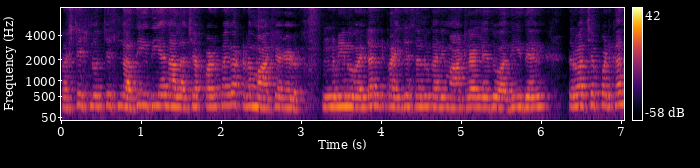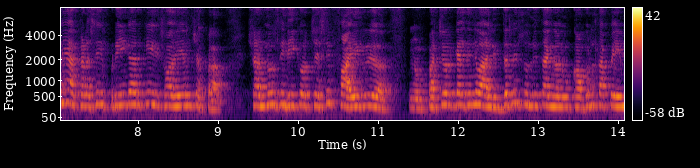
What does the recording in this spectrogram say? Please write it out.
ఫ్రస్ట్రేషన్ వచ్చేసింది. అది ఇది అని అలా చెప్పాడు. పైగా అక్కడ మాట్లాడాడు. నేను వెళ్ళడానికి ట్రై చేశాను కానీ మాట్లాడలేదు. అది ఇది అని తర్వాత చెప్పాడు. కానీ అక్కడ శ్రీ ప్రియ గారికి సో ఏం చెప్పాల. షన్ను సిరికి వచ్చేసి ఫైర్ పచ్చివరకాయలు తిని వాళ్ళిద్దరిని సున్నితంగా నువ్వు కబుర్లు తప్ప ఏం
